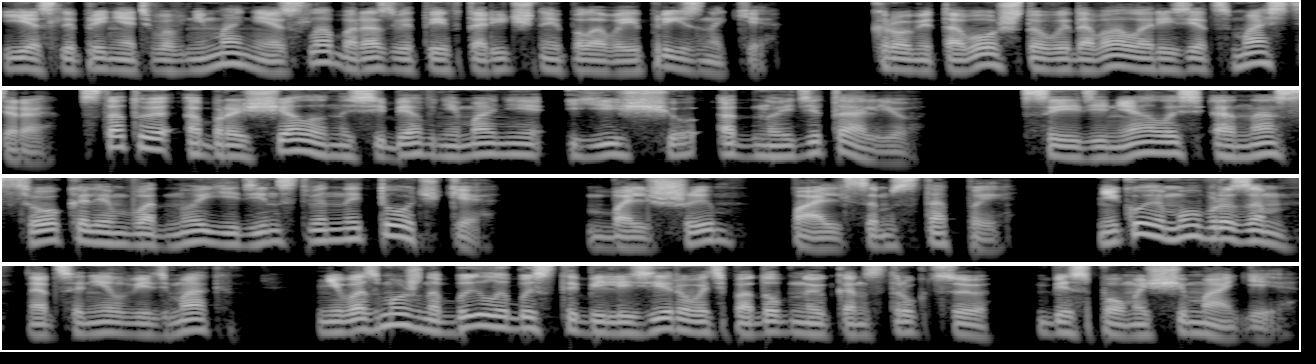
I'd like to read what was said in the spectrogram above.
если принять во внимание слабо развитые вторичные половые признаки. Кроме того, что выдавала резец мастера, статуя обращала на себя внимание еще одной деталью — Соединялась она с цоколем в одной единственной точке — большим пальцем стопы. Никоим образом, оценил ведьмак, невозможно было бы стабилизировать подобную конструкцию без помощи магии.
